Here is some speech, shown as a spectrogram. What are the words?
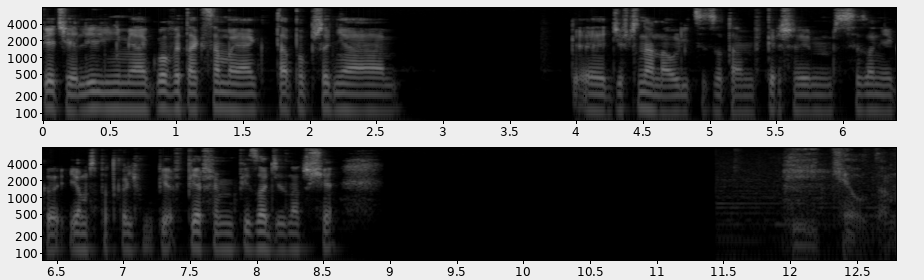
wiecie, Lily nie miała głowy tak samo jak ta poprzednia dziewczyna na ulicy, co tam w pierwszym sezonie go, ją spotkaliśmy w pierwszym epizodzie, znaczy się He killed them,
